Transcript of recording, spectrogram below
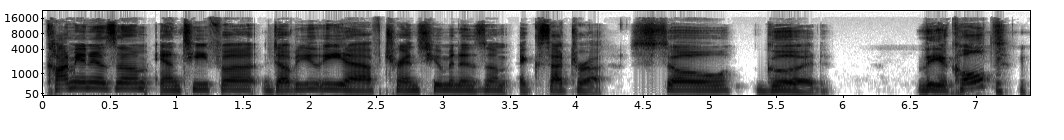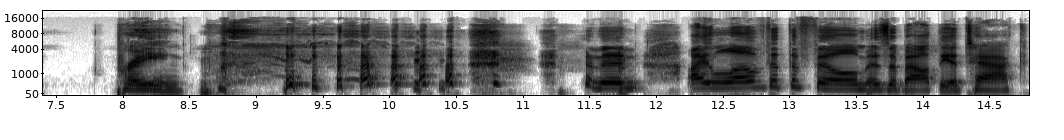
Communism, Antifa, WEF, transhumanism, etc. So good. The occult, praying. and then I love that the film is about the attack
